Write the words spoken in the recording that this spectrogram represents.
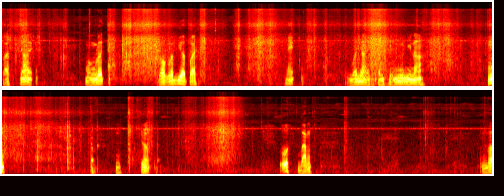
ไปง่ายมองเล็กดอกระเบียบไปนี่เห็นว่าง่ายกันเห็นอยู่นี่นะหึหึจ้ะโอ้ยบังเห็นบ่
